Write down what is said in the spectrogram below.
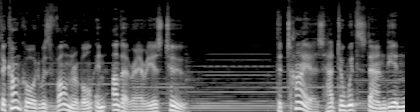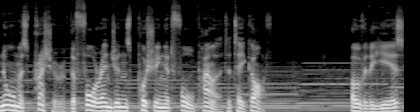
The Concorde was vulnerable in other areas too. The tyres had to withstand the enormous pressure of the four engines pushing at full power to take off. Over the years,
